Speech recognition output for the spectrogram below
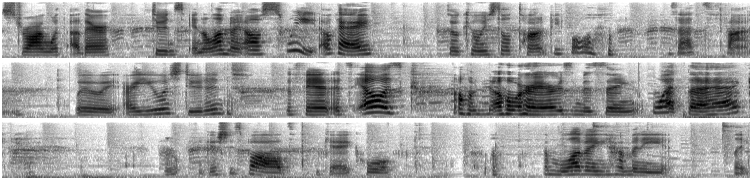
strong with other students and alumni. Oh, sweet. Okay. So can we still taunt people? Because that's fun. Wait, wait, wait. Are you a student? The fan. It's. Oh, it's. Oh no, her hair is missing. What the heck? Oh, I guess she's bald. Okay, cool. I'm loving how many, like,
